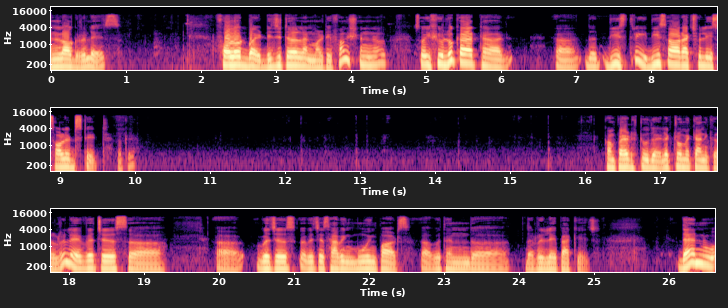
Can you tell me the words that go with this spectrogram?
analog relays followed by digital and multifunctional. So, if you look at uh, uh, the, these three these are actually solid state. Okay. compared to the electromechanical relay which is uh, uh, which is which is having moving parts uh, within the, the relay package. Then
